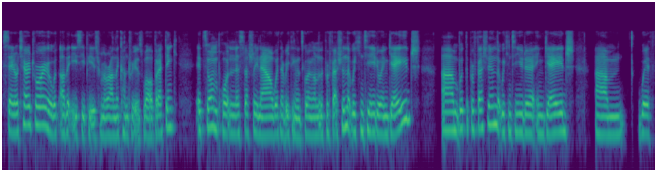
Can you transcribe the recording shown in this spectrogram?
state or territory or with other ECPs from around the country as well. But I think it's so important, especially now with everything that's going on in the profession, that we continue to engage um, with the profession, that we continue to engage um, with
